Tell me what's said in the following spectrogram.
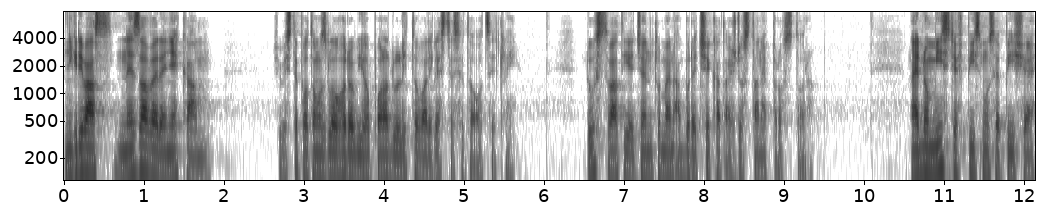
Nikdy vás nezavede někam, že byste potom z dlouhodobého pohledu litovali, kde jste se to ocitli. Duch Svatý je gentleman a bude čekat, až dostane prostor. Na jednom místě v písmu se píše,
